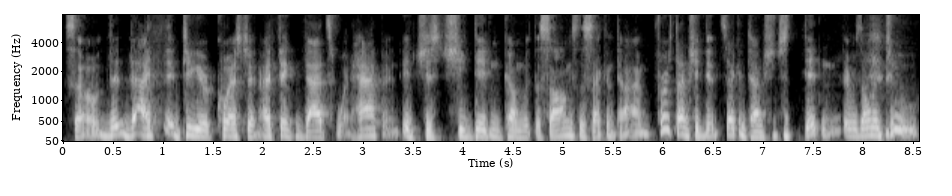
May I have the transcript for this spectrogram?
so th- th- I th- to your question i think that's what happened it just she didn't come with the songs the second time first time she did second time she just didn't there was only two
